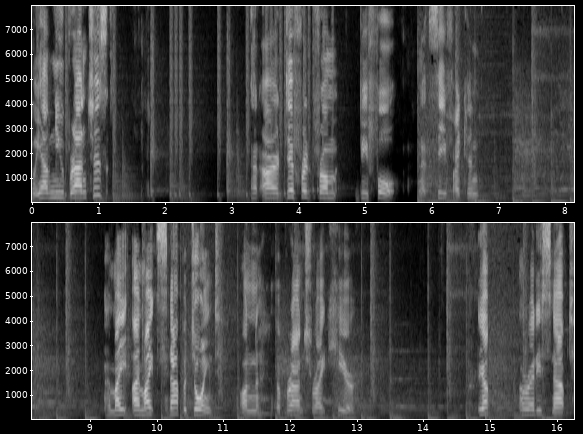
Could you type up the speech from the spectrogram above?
we have new branches that are different from before. Let's see if I can... I might, I might snap a joint on a branch right here. Yep, already snapped.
